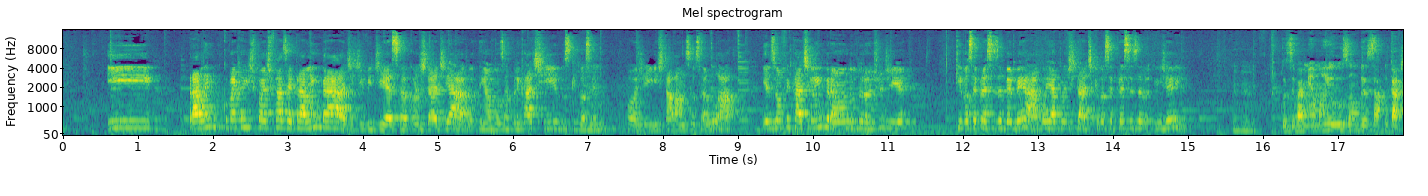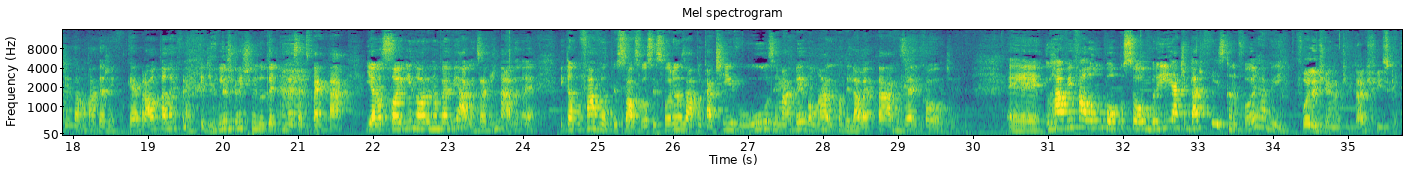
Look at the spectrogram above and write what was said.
E pra, como é que a gente pode fazer para lembrar de dividir essa quantidade de água? Tem alguns aplicativos que você uhum. pode instalar no seu celular e eles vão ficar te lembrando durante o dia que você precisa beber água e a quantidade que você precisa ingerir. Uhum. Inclusive, a minha mãe usa um desses aplicativos, dá vontade da gente quebrar o telefone, porque de 20 em 20 minutos ele começa a despertar e ela só ignora e não bebe água, não serve de nada, né? Então, por favor, pessoal, se vocês forem usar aplicativo, usem, mas bebam água quando ele alertar, misericórdia. É, o Ravi falou um pouco sobre atividade física, não foi, Ravi? Foi, Letiana, atividade física.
